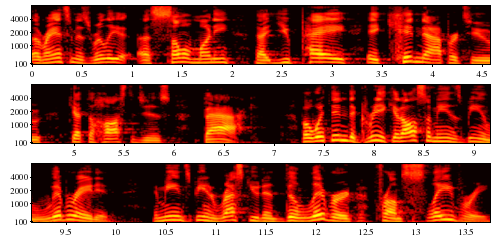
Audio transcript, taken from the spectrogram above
a ransom is really a sum of money that you pay a kidnapper to get the hostages back. But within the Greek, it also means being liberated, it means being rescued and delivered from slavery.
